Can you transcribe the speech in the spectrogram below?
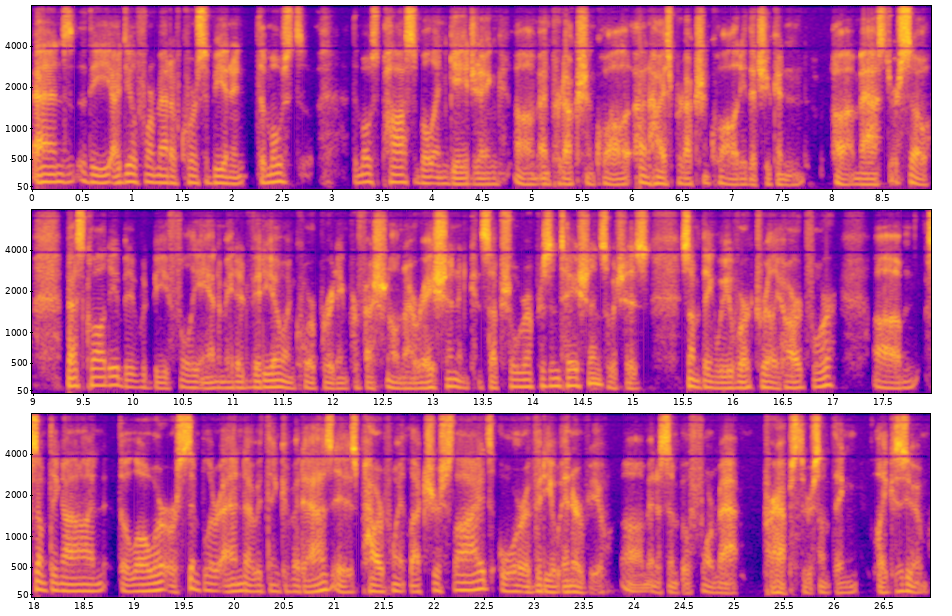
And the ideal format, of course, would be in the most the most possible engaging um, and production quality and highest production quality that you can uh, master. So best quality it would be fully animated video incorporating professional narration and conceptual representations, which is something we've worked really hard for. Um, something on the lower or simpler end, I would think of it as, is PowerPoint lecture slides or a video interview um, in a simple format, perhaps through something like Zoom.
